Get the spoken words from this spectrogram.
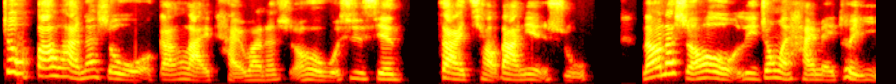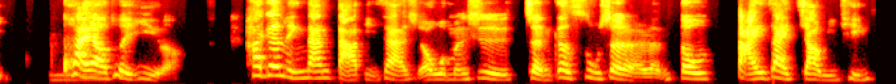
就包含那时候我刚来台湾的时候，我是先在侨大念书，然后那时候李宗伟还没退役。快要退役了，他跟林丹打比赛的时候，我们是整个宿舍的人都待在教育厅，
